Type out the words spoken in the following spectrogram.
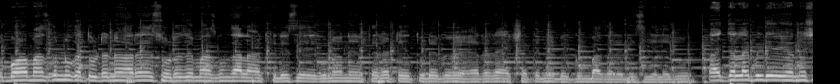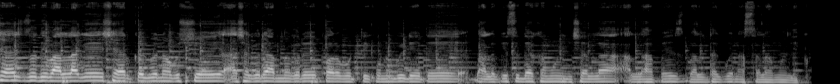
তো বড় মাছগুলো নৌকা তুলে নেওয়ারে ছোট যে মাছগুন জ্বালা আটকে দিয়েছে এগুলো নেতে টে তুলে একসাথে নিয়ে বেগুন বাজারে বেশি গেলে তাই জ্বালা ভিডিও এখানে শেষ। যদি ভালো লাগে শেয়ার করবেন অবশ্যই। আশা করি আপনাদের পরবর্তী কোনো ভিডিওতে ভালো কিছু দেখাবো ইনশাল্লাহ। আল্লাহ হাফেজ, ভালো থাকবেন। আসসালামু আলাইকুম।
